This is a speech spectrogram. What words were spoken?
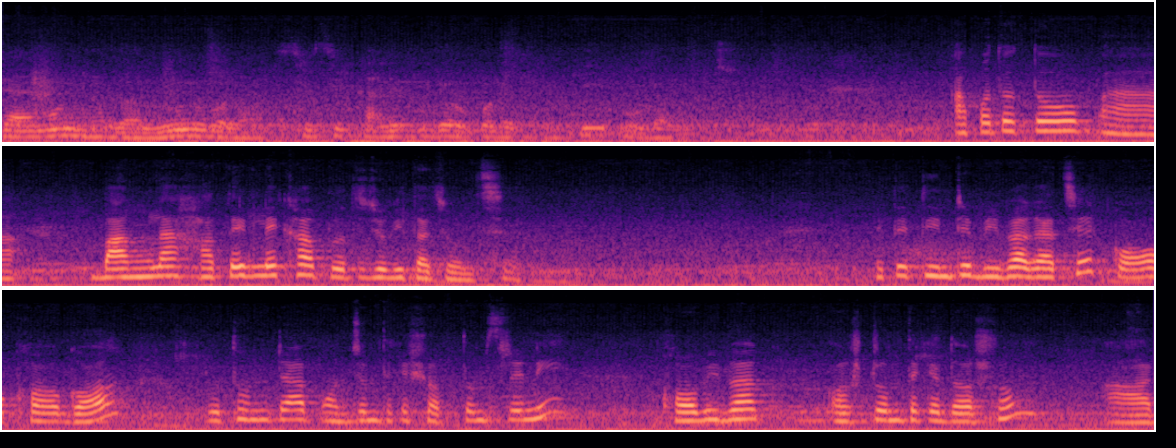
ডায়মন্ড হলো সিসি কালী পুজো উপলক্ষে আপাতত বাংলা হাতের লেখা প্রতিযোগিতা চলছে। এতে তিনটে বিভাগ আছে, ক, খ, গ। প্রথমটা পঞ্চম থেকে সপ্তম শ্রেণি, খ বিভাগ অষ্টম থেকে দশম, আর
